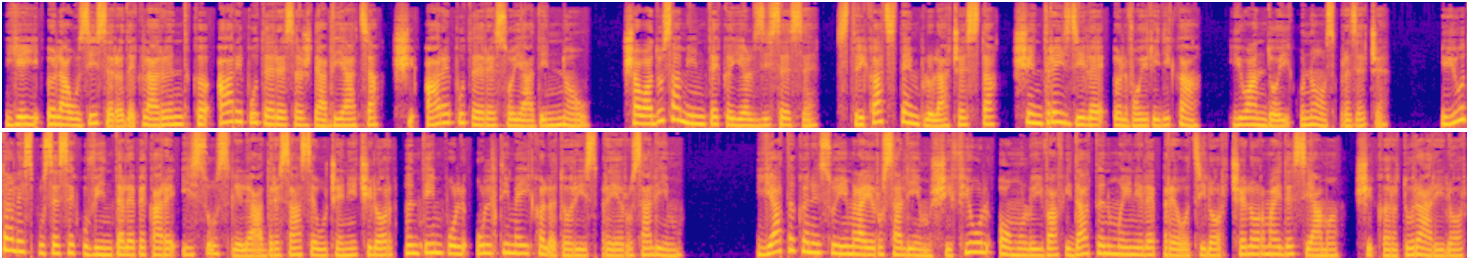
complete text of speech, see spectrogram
Ei îl auziseră declarând că are putere să-și dea viața și are putere să o ia din nou. Și-au adus aminte că el zisese, stricați templul acesta și în trei zile îl voi ridica. Ioan 2 cu 19 Iuda le spusese cuvintele pe care Isus li le adresase ucenicilor în timpul ultimei călătorii spre Ierusalim. Iată că ne suim la Ierusalim și fiul omului va fi dat în mâinile preoților celor mai de seamă și cărturarilor.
